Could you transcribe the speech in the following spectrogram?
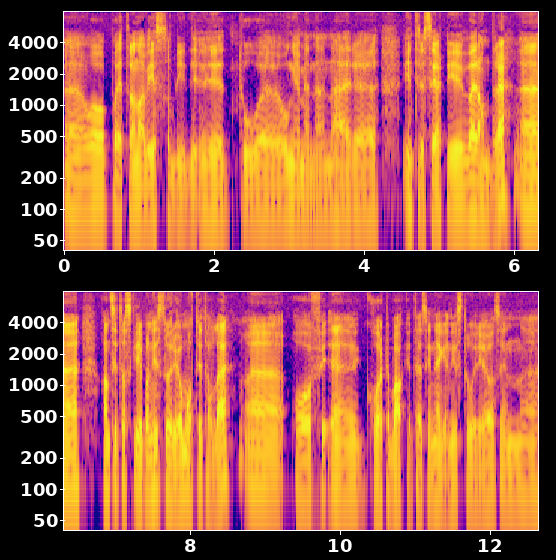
Uh, og på et eller annet vis så blir de to uh, unge mennene her uh, interessert i hverandre. han sitter og skriver på en historie om 80-tallet, og går tilbake til sin egen historie og sin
